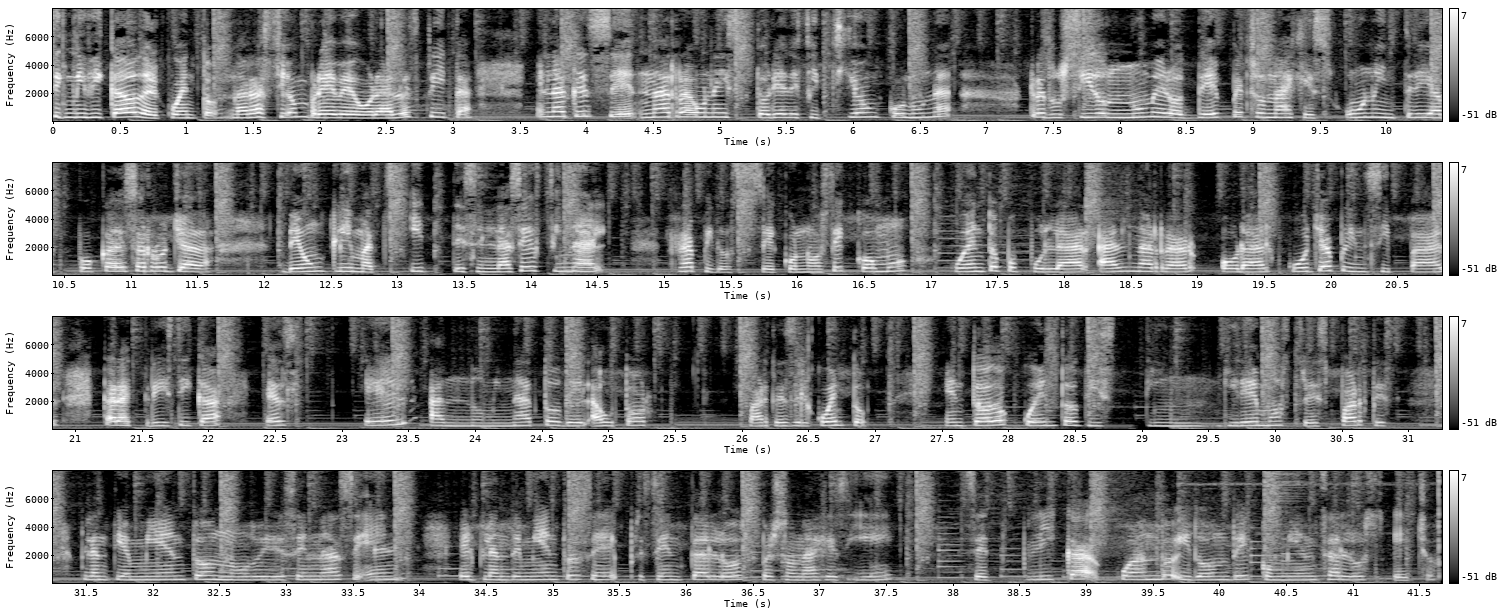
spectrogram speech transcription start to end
Significado del cuento. Narración breve, oral o escrita en la que se narra una historia de ficción con un reducido número de personajes, una intriga poco desarrollada, de un clímax y desenlace final rápido. Se conoce como cuento popular al narrar oral cuya principal característica es el anonimato del autor. Partes del cuento. En todo cuento distinguiremos tres partes. Planteamiento, nudo y desenlace. En el planteamiento se presentan los personajes y se explica cuándo y dónde comienzan los hechos.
